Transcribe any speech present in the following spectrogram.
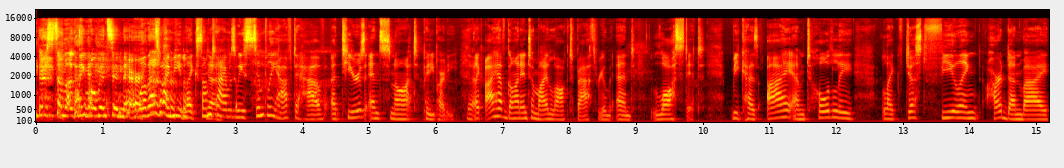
there's some ugly moments in there. well, that's what I mean. Like sometimes we simply have to have a tears and snot pity party. Yeah. Like I have gone into my locked bathroom and lost it because I am totally like just feeling hard done by.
